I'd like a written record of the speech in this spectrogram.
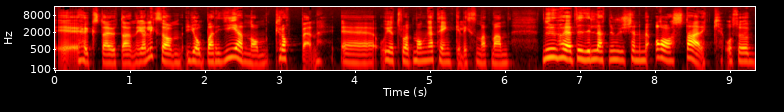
eh, högsta, utan jag liksom jobbar igenom kroppen. Eh, och jag tror att många tänker liksom att man, nu har jag vilat, nu känner jag mig asstark och så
